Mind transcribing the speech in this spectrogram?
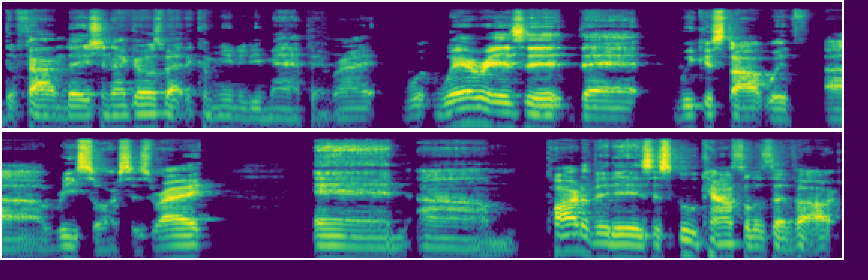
the foundation, that goes back to community mapping, right? W- where is it that we could start with uh, resources, right? And um, part of it is the school counselors of our.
